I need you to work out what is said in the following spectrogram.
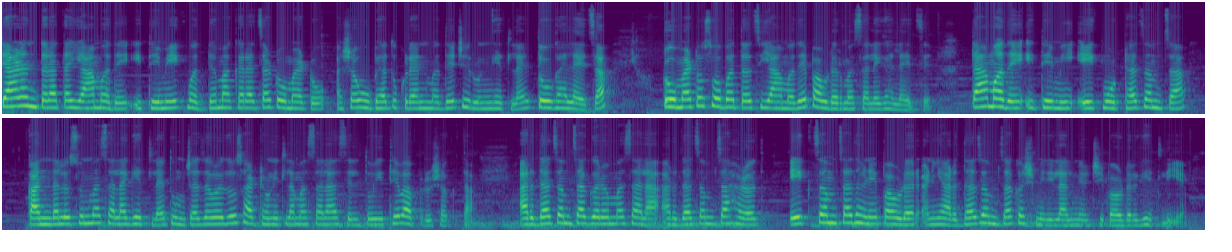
त्यानंतर आता यामध्ये इथे मी एक मध्यम आकाराचा टोमॅटो अशा उभ्या तुकड्यांमध्ये चिरून घेतला आहे तो घालायचा. टोमॅटोसोबतच यामध्ये पावडर मसाले घालायचे. त्यामध्ये इथे मी एक मोठा चमचा कांदा लसूण मसाला घेतला आहे तुमच्याजवळ जो साठवणीतला मसाला असेल तो इथे वापरू शकता. अर्धा चमचा गरम मसाला अर्धा चमचा हळद एक चमचा धणे पावडर आणि अर्धा चमचा कश्मीरी लाल मिरची पावडर घेतली आहे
